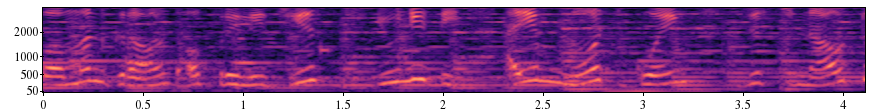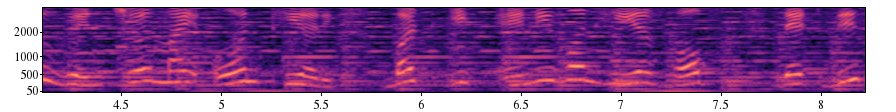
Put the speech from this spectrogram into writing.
common ground of religious unity. I am not going just now to venture my own theory, but if anyone here hopes that this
